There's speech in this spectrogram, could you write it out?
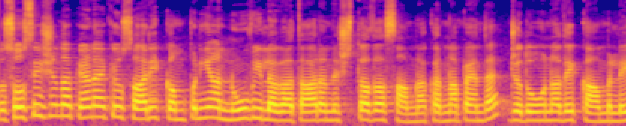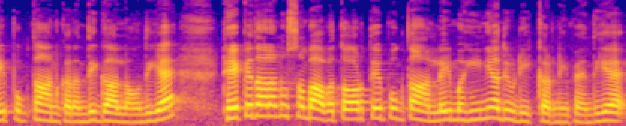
ਐਸੋਸੀਏਸ਼ਨ ਦਾ ਕਹਿਣਾ ਹੈ ਕਿ ਉਹ ਸਾਰੀ ਕੰਪਨੀਆਂ ਨੂੰ ਵੀ ਲਗਾਤਾਰ ਅਨਿਸ਼ਚਿਤਤਾ ਦਾ ਸਾਹਮਣਾ ਕਰਨਾ ਪੈਂਦਾ ਹੈ, ਜਦੋਂ ਉਹਨਾਂ ਦੇ ਕੰਮ ਲਈ ਭੁਗਤਾਨ ਕਰਨ ਦੀ ਗੱਲ ਆਉਂਦੀ ਹੈ। ਠੇਕੇਦਾਰਾਂ ਨੂੰ ਸੰਭਾਵਤ ਤੌਰ ਤੇ ਭੁਗਤਾਨ ਲਈ ਮਹੀਨਿਆਂ ਦੀ ਉਡੀਕ ਕਰਨੀ ਪੈਂਦੀ ਹੈ।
